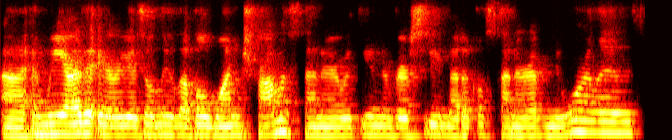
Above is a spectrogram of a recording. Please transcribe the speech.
Uh, and we are the area's only level one trauma center with University Medical Center of New Orleans.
